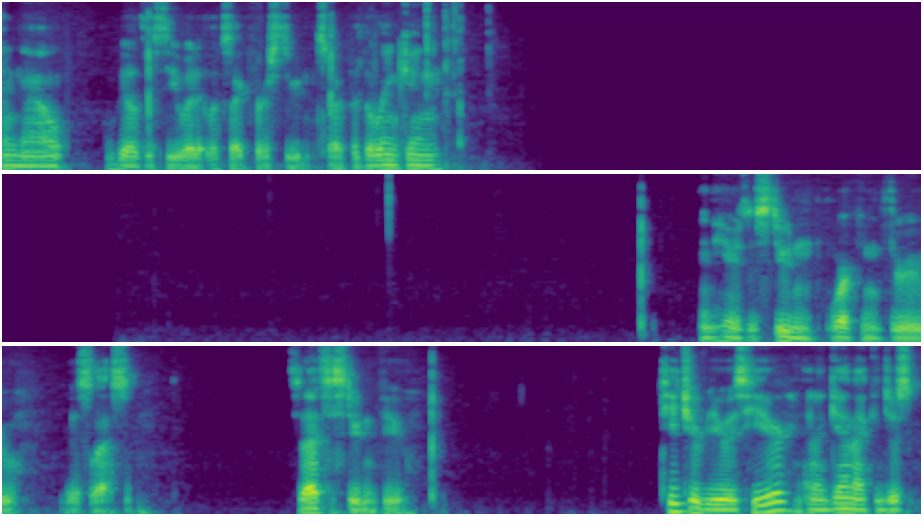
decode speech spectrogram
And now we'll be able to see what it looks like for a student. So I put the link in. And here's a student working through this lesson. So that's the student view. Teacher view is here. And again, I can just,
